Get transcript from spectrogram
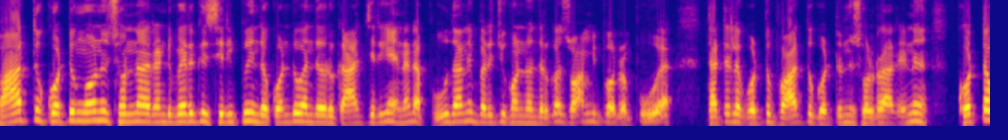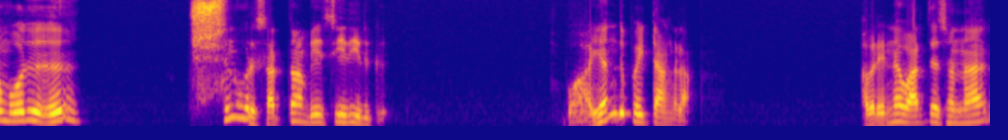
பார்த்து கொட்டுங்கன்னு சொன்ன ரெண்டு பேருக்கு சிரிப்பு இந்த கொண்டு வந்தவருக்கு ஆச்சரியம் என்னடா பூ தானே பறித்து கொண்டு வந்திருக்கோம் சுவாமி போடுற பூவை தட்டில் கொட்டு பார்த்து கொட்டுன்னு சொல்கிறாருன்னு கொட்டும் போது ஒரு சத்தம் அப்படியே சீறி இருக்கு. பயந்து போயிட்டாங்களாம். அவர் என்ன வார்த்தை சொன்னார்?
